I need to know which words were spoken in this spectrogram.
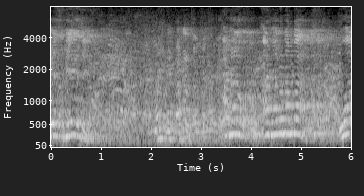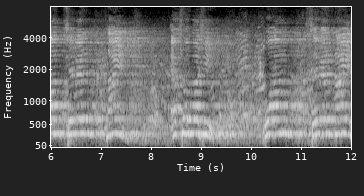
Yes, মিলে গেছে আঠারো আঠারো নাম্বার ওয়ান সেভেন নাইন একশো উনআশি one seven nine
